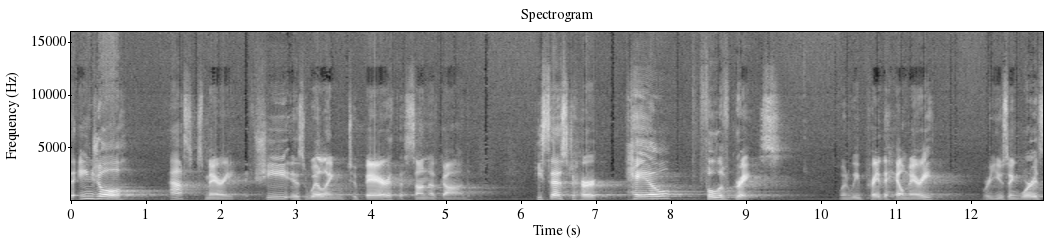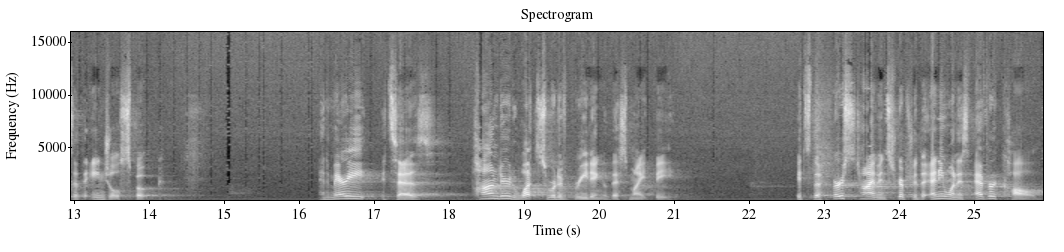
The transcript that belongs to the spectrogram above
the angel asks Mary if she is willing to bear the Son of God. He says to her, Hail, full of grace. When we pray the Hail Mary, we're using words that the angel spoke. And Mary, it says, pondered what sort of greeting this might be. It's the first time in Scripture that anyone is ever called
